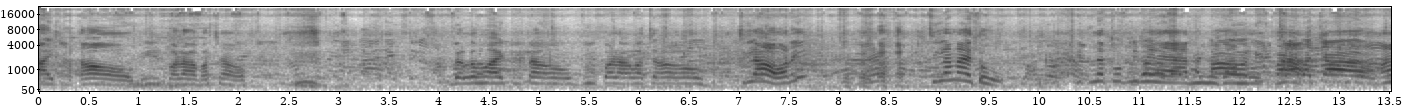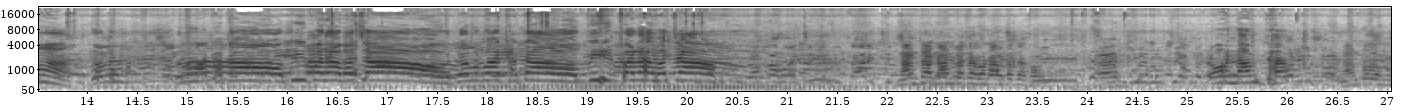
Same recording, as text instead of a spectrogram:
ডলমাই ঠাটাও বীরপাড়া বাঁচাও डलमाई हटाओ बीपड़ा बचाओ चिल्लाओ अरे चिल्लाना है तो कितने तकलीफ में है आदमी लोग काम लोग बचाओ हाँ डलमाई हटाओ बीपड़ा बचाओ डलमाई हटाओ बीपड़ा बचाओ নামটা নামটা দেখো নামটা দেখো और नाम था নামটা দেখো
